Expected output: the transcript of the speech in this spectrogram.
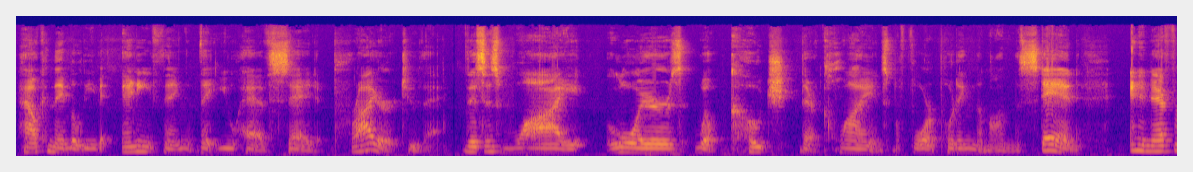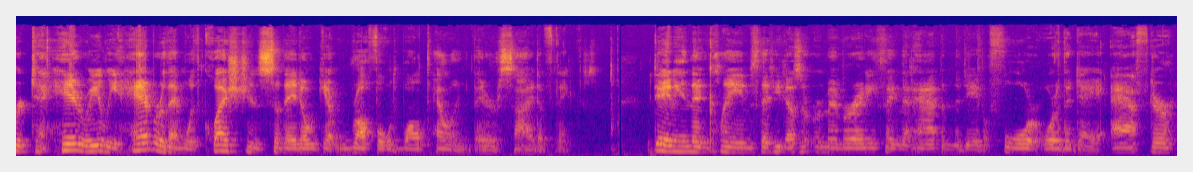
how can they believe anything that you have said prior to that? This is why lawyers will coach their clients before putting them on the stand in an effort to really hammer them with questions so they don't get ruffled while telling their side of things. Damien then claims that he doesn't remember anything that happened the day before or the day after.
